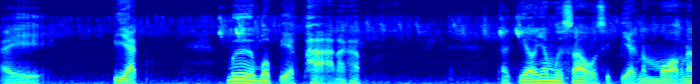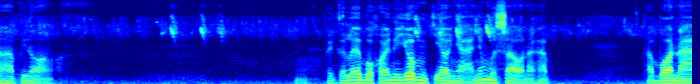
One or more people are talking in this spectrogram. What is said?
ไอเปียกมือบอเปียกผ่านะครับ ถ้าเกี่ยวยามมือเศร้าสิเปียกน้ำหมอกนะครับ พี่น้องเพิ่นก็เลยบ่ค่อยนิยมเกี่ยวหญ้ายามมือเศร้านะครับ ถ้าบ่นา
